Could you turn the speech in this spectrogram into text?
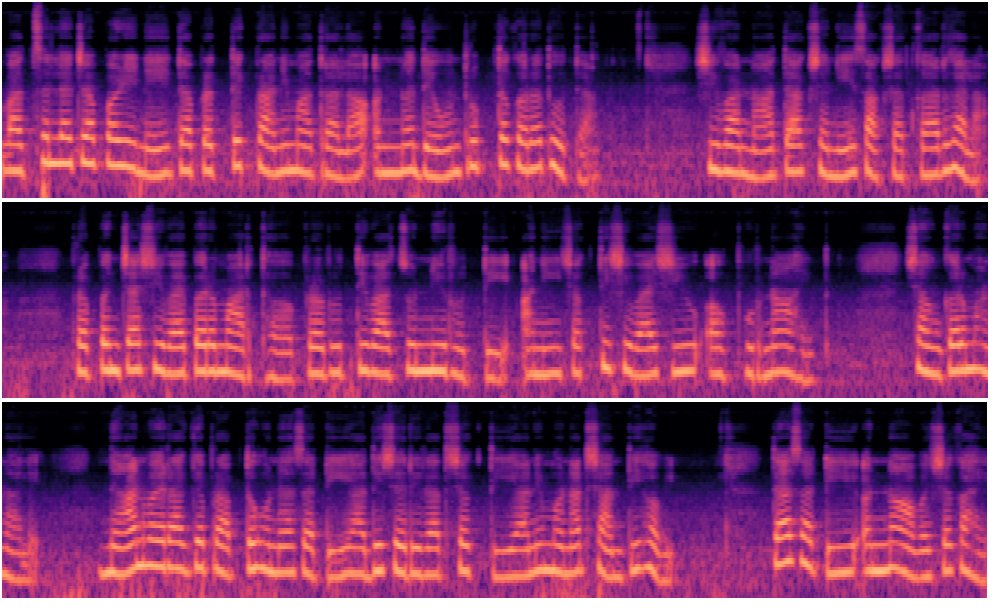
वात्सल्याच्या पळीने त्या प्रत्येक प्राणीमात्राला अन्न देऊन तृप्त करत होत्या. शिवांना त्या क्षणी साक्षात्कार झाला. प्रपंचाशिवाय परमार्थ प्रवृत्ती वाचून निवृत्ती आणि शक्तीशिवाय शिव अपूर्ण आहेत. शंकर म्हणाले ज्ञान वैराग्य प्राप्त होण्यासाठी आधी शरीरात शक्ती आणि मनात शांती हवी. त्यासाठी अन्न आवश्यक आहे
